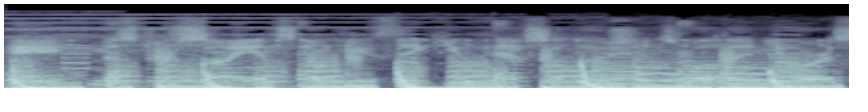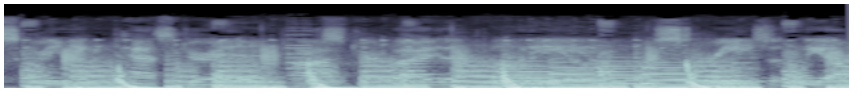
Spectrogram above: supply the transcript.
Hey, Mr. Science, don't you think you have solutions? Well, then you're a screaming pastor and an imposter by the podium. Screams that we are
